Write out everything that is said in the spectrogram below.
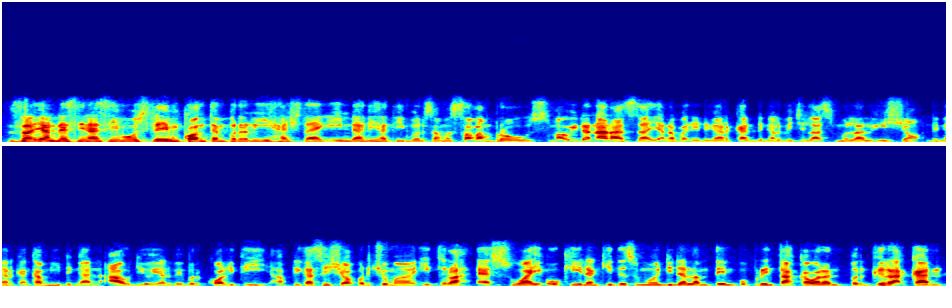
Zayan Destinasi Muslim Contemporary Hashtag Indah di Hati bersama Salam Bros. Mawi dan Anas, Zayan dapat didengarkan dengan lebih jelas melalui Syok. Dengarkan kami dengan audio yang lebih berkualiti. Aplikasi Syok percuma itulah SYOK dan kita semua di dalam tempoh Perintah Kawalan Pergerakan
